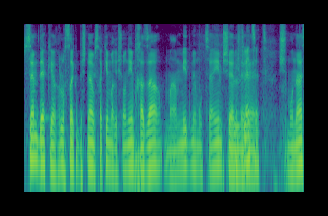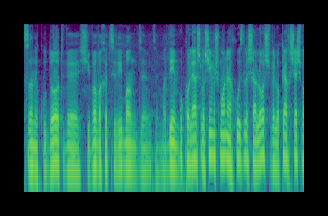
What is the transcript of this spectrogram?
סם דקר, לא שחק בשני המשחקים הראשונים, חזר, מעמיד ממוצעים של... אה, מפלצת. 18 נקודות ושבעה וחצי ריבאונד, זה, זה מדהים. הוא קולע 38% לשלוש ולוקח 6.5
